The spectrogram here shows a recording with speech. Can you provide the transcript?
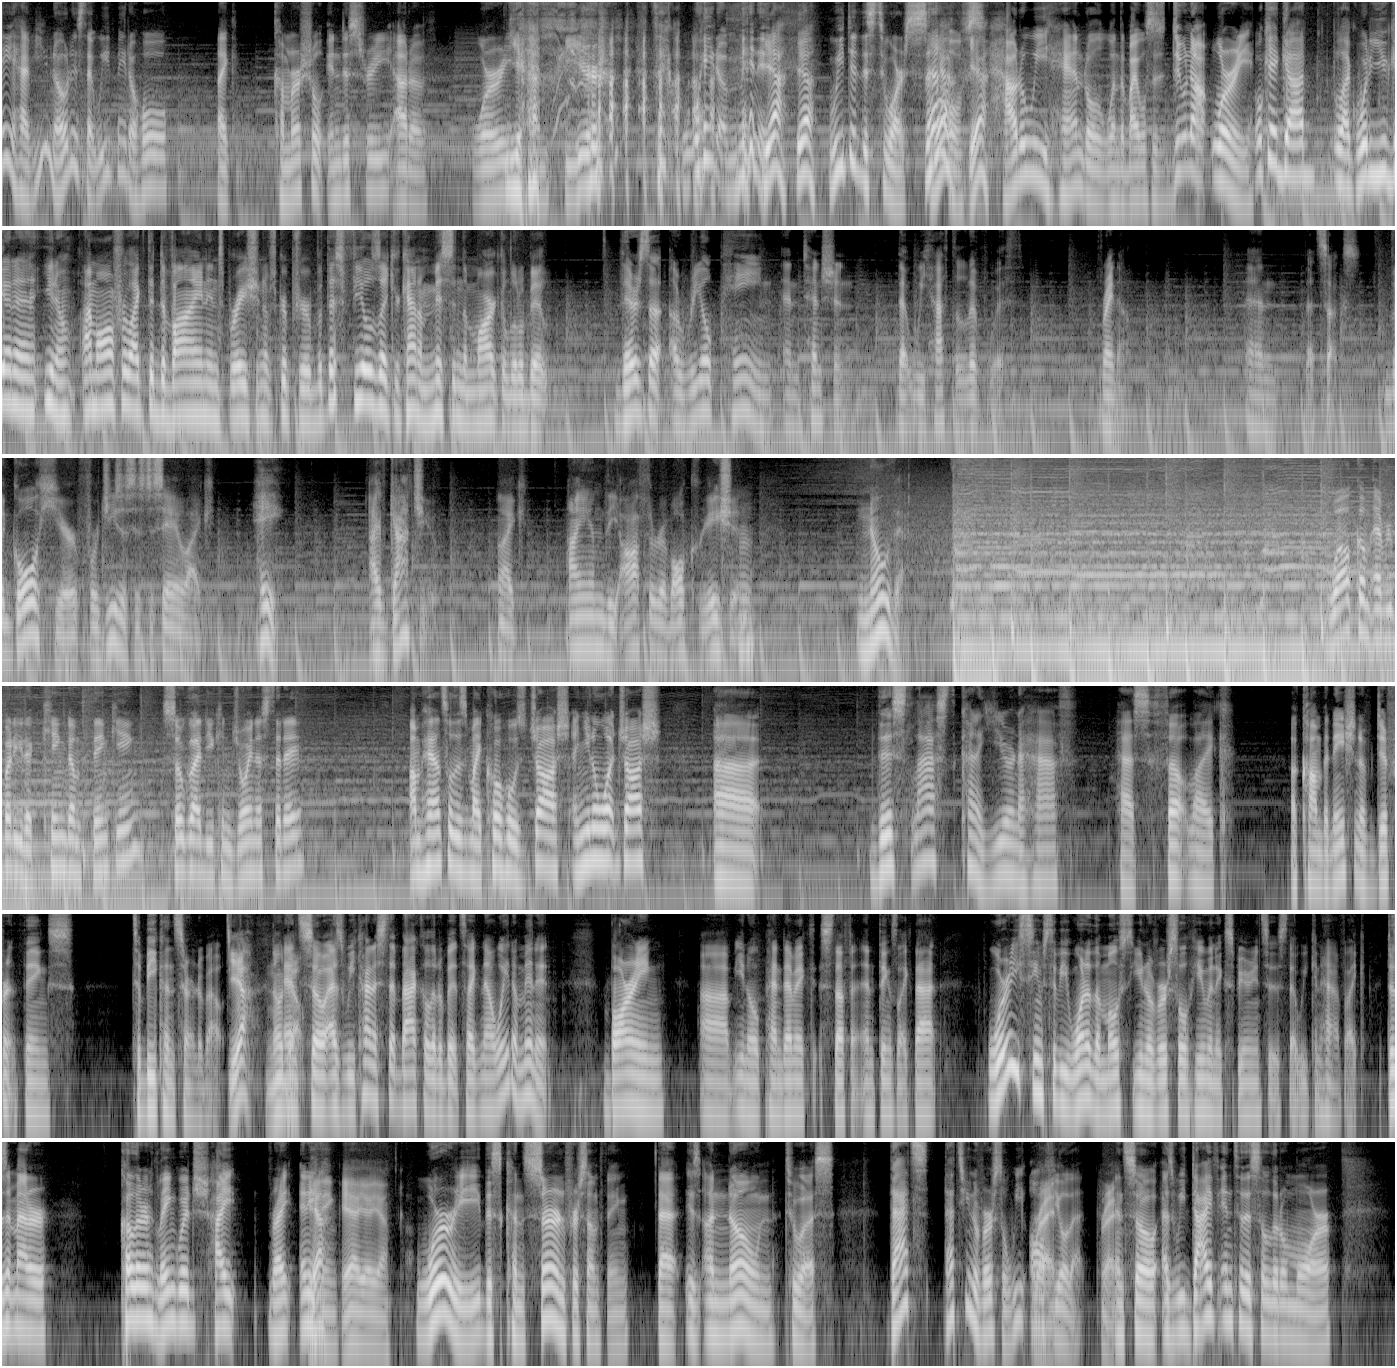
hey, have you noticed that we've made a whole like commercial industry out of worry Yeah. and fear? it's like, wait a minute. Yeah, yeah. We did this to ourselves. yeah. yeah. How do we handle when the Bible says, do not worry? Okay, God, like, what are you gonna, you know, I'm all for like the divine inspiration of scripture, but this feels like you're kind of missing the mark a little bit. There's a, a real pain and tension that we have to live with right now. And that sucks. The goal here for Jesus is to say, like, hey, I've got you. Like, I am the author of all creation. Know that. Welcome, everybody, to Kingdom Thinking. So glad you can join us today. I'm Hansel. This is my co host, Josh. And you know what, Josh? Uh, this last kind of year and a half has felt like a combination of different things to be concerned about. Yeah, no and so as we kind of step back a little bit, it's like, now, wait a minute, barring, uh, you know, pandemic stuff and things like that, worry seems to be one of the most universal human experiences that we can have. Like, doesn't matter color, language, height, right? Anything. Yeah, yeah, yeah, yeah. Worry, this concern for something that is unknown to us, that's that's universal. We all Right, feel that. right. And so as we dive into this a little more,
